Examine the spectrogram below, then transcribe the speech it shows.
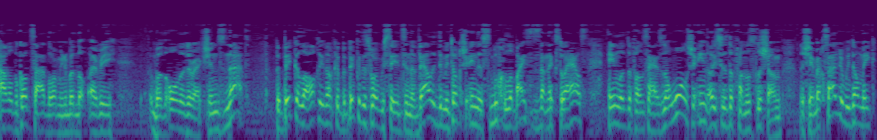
Aval b'kol tzad lo meaning but every but all the directions not. Bebika lahochi no bebika. This is what we say. It's in the valley. The mitoch in the smuch labais. It's not next to a house. Ein lo defanos has no wall. She'in oises defanos l'sham l'shem bechsadra. We don't make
